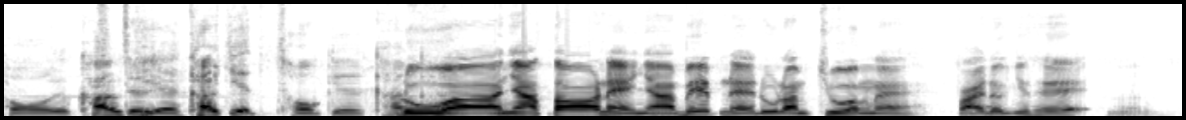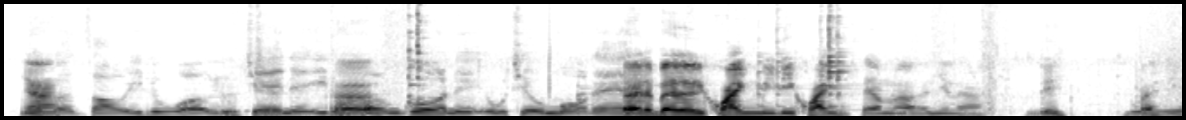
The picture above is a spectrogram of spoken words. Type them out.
sói khó kia kháo chị thò kìa kháo Đủ à, nhà to này, nhà bếp này, đủ làm chuồng này, phải được như thế. Nhá. Nhá. giàu ít lúc ở lúc trên này ít lúc Ờ. ở cô này ủ triệu một đấy Đấy bây giờ đi khoanh mình đi khoanh xem là như nào. Đi. Quay đi.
